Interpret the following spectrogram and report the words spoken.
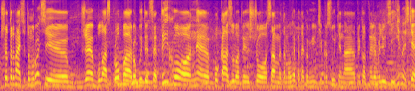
2014 році вже була спроба робити це тихо, не показувати, що саме там ЛГБТ ком'юніті присутні на, наприклад, на революції гідності.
